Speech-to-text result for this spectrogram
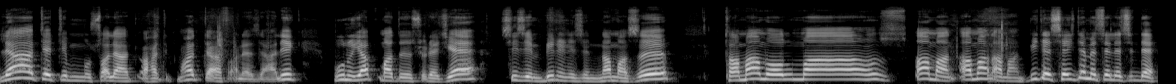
La tetimmu salatu ahadikum hatta fa'ale zalik. Bunu yapmadığı sürece sizin birinizin namazı tamam olmaz. Aman aman aman. Bir de secde meselesinde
